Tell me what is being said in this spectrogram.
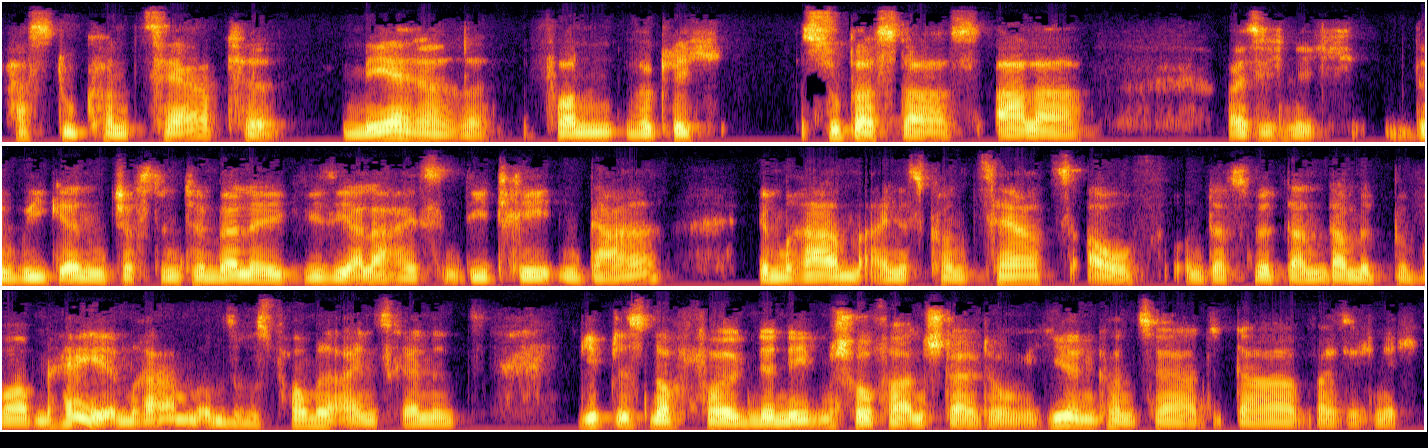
hast du Konzerte, mehrere von wirklich Superstars, à la, weiß ich nicht, The Weeknd, Justin Timberlake, wie sie alle heißen, die treten da im Rahmen eines Konzerts auf und das wird dann damit beworben, hey, im Rahmen unseres Formel 1 Rennens gibt es noch folgende Nebenshowveranstaltungen. Hier ein Konzert, da weiß ich nicht.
